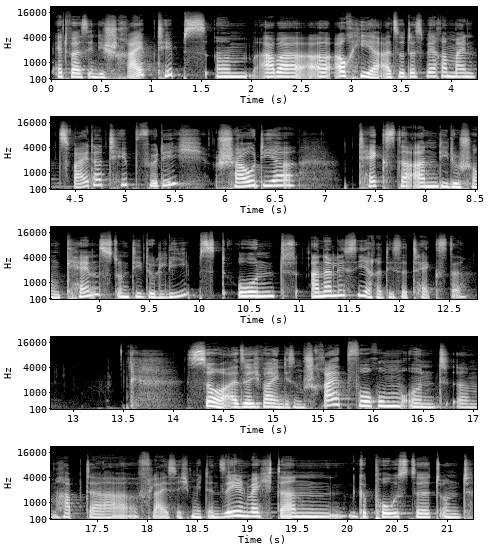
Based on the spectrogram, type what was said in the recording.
etwas in die Schreibtipps, ähm, aber äh, auch hier, also das wäre mein zweiter Tipp für dich. Schau dir Texte an, die du schon kennst und die du liebst und analysiere diese Texte. So, also ich war in diesem Schreibforum und ähm, habe da fleißig mit den Seelenwächtern gepostet und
